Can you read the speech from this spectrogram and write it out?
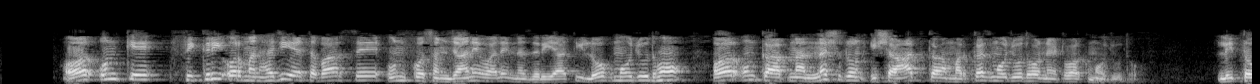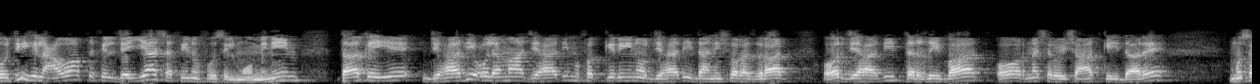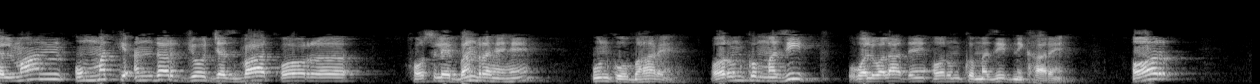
اور ان کے فکری اور منہجی اعتبار سے ان کو سمجھانے والے نظریاتی لوگ موجود ہوں اور ان کا اپنا نشر و اشاعت کا مرکز موجود ہو نیٹ ورک موجود ہو۔ لتوجیح العواطف الجیاش فی نفوس المومنین، تاکہ یہ جہادی علماء، جہادی مفکرین اور جہادی دانشور حضرات اور جہادی ترغیبات اور نشر و اشاعت کے ادارے مسلمان امت کے اندر جو جذبات اور حوصلے بن رہے ہیں ان کو ابھاریں اور ان کو مزید ولولا دیں اور ان کو مزید نکھاریں۔ اور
